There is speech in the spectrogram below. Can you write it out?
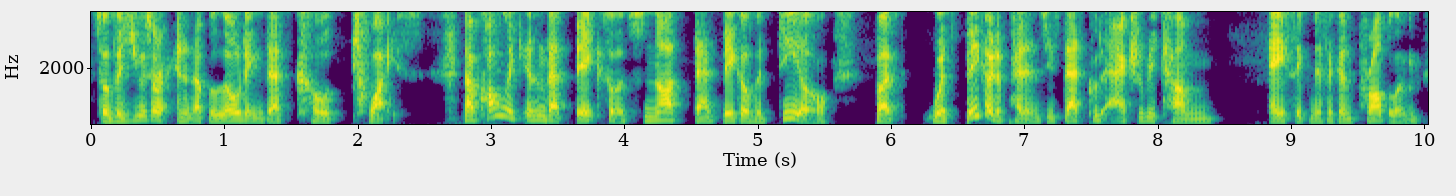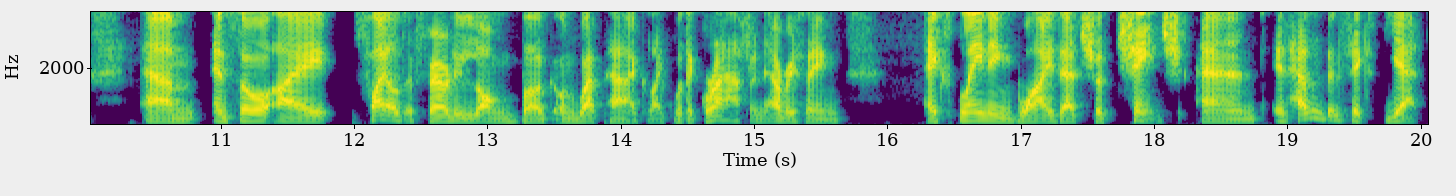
So the user ended up loading that code twice. Now, Comlink isn't that big, so it's not that big of a deal. But with bigger dependencies, that could actually become a significant problem. Um, and so I filed a fairly long bug on Webpack, like with a graph and everything, explaining why that should change. And it hasn't been fixed yet,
